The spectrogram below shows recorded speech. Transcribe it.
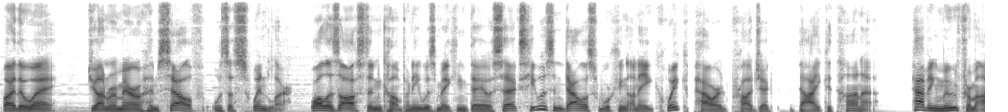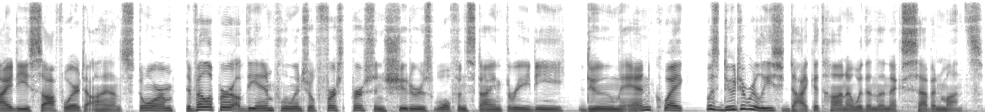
By the way, John Romero himself was a swindler. While his Austin company was making Deus Ex, he was in Dallas working on a Quake powered project, Daikatana. Having moved from ID Software to Ion Storm, developer of the influential first person shooters Wolfenstein 3D, Doom, and Quake, was due to release Daikatana within the next seven months.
